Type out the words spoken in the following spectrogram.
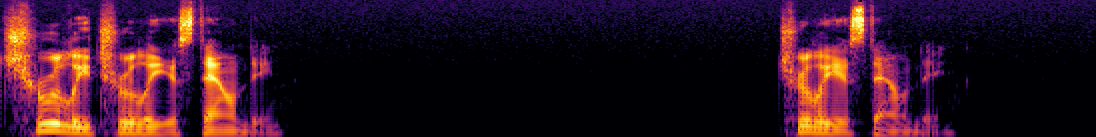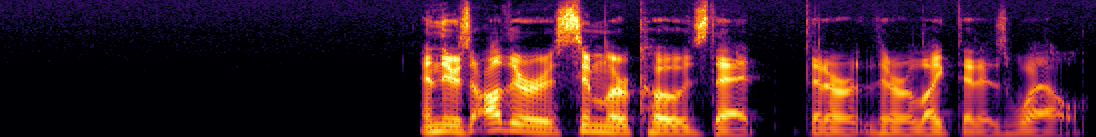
Truly, truly astounding. Truly astounding. And there's other similar codes that, that are that are like that as well.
